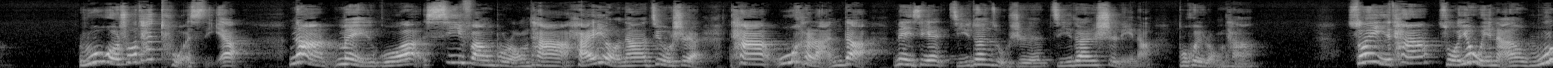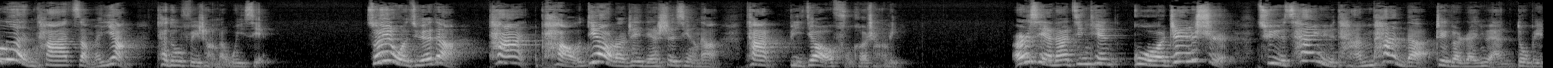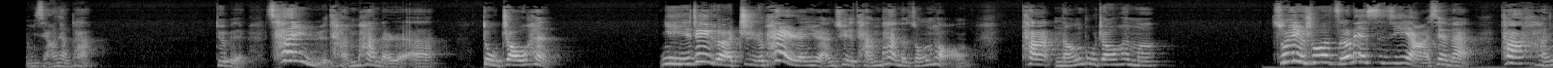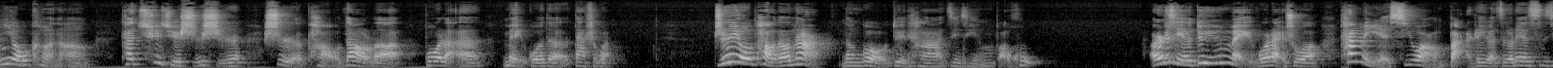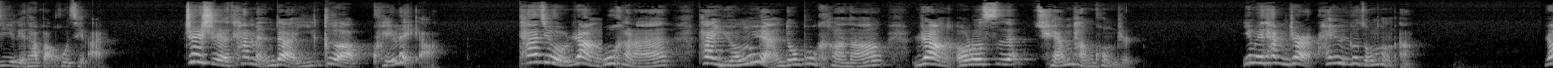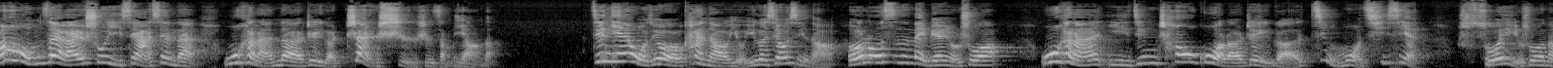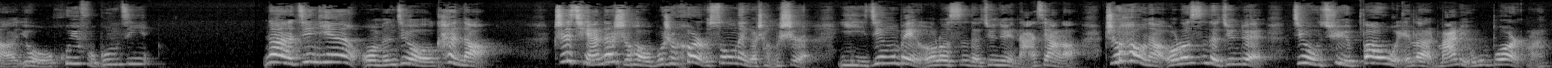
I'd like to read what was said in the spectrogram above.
如果说他妥协。那美国西方不容他，还有呢，就是他乌克兰的那些极端组织、极端势力呢，不会容他，所以他左右为难。无论他怎么样，他都非常的危险。所以我觉得他跑掉了这件事情呢，他比较符合常理。而且呢，今天果真是去参与谈判的这个人员都被你想想看。对不对？参与谈判的人都招恨，你这个指派人员去谈判的总统，他能不招恨吗？所以说，泽连斯基啊，现在他很有可能，他确确实实是跑到了波兰、美国的大使馆，只有跑到那儿能够对他进行保护。而且对于美国来说，他们也希望把这个泽连斯基给他保护起来，这是他们的一个傀儡啊。他就让乌克兰，他永远都不可能让俄罗斯全盘控制，因为他们这儿还有一个总统呢。然后我们再来说一下现在乌克兰的这个战事是怎么样的。今天我就看到有一个消息呢，俄罗斯那边有说。乌克兰已经超过了这个静默期限，所以说呢又恢复攻击。那今天我们就看到，之前的时候不是赫尔松那个城市已经被俄罗斯的军队拿下了，之后呢俄罗斯的军队就去包围了马里乌波尔嘛。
